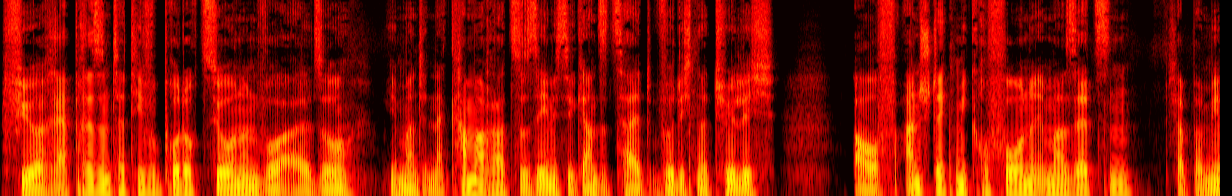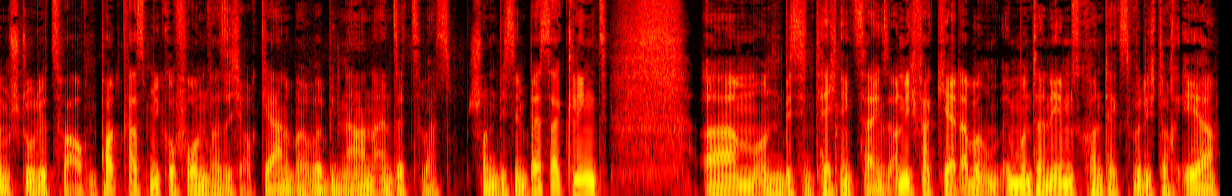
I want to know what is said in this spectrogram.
für repräsentative Produktionen, wo also jemand in der Kamera zu sehen ist die ganze Zeit, würde ich natürlich auf Ansteckmikrofone immer setzen. Ich habe bei mir im Studio zwar auch ein Podcast-Mikrofon, was ich auch gerne bei Webinaren einsetze, was schon ein bisschen besser klingt. Ähm, und ein bisschen Technik zeigen ist auch nicht verkehrt, aber im Unternehmenskontext würde ich doch eher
